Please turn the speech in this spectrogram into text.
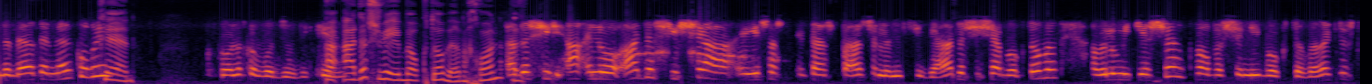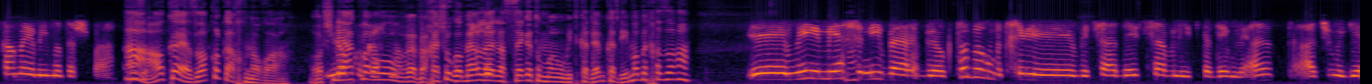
מדברת על מרקורי? כן. כל הכבוד, ג'ודי, כן. ע- עד השביעי באוקטובר, נכון? עד אז- השישה, אה, לא, עד השישה אה, יש את ההשפעה של הנסיגה, עד השישה באוקטובר, אבל הוא מתיישר כבר בשני באוקטובר, רק יש כמה ימים עוד השפעה. אה, אוקיי, אז לא כל כך נורא. עוד שנייה כל כבר כך הוא... נורא. ואחרי שהוא גומר לסגת הוא מתקדם קדימה בחזרה? אה, מהשני באוקטובר הוא מתחיל אה, בצעדי צו להתקדם לאט, עד שהוא מגיע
